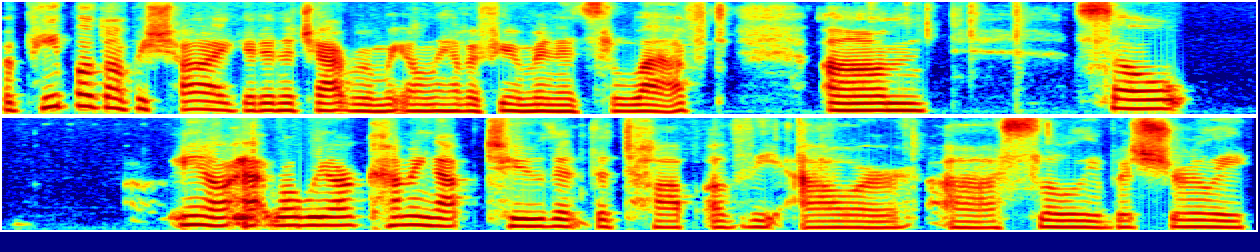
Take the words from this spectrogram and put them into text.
But people don't be shy. Get in the chat room. We only have a few minutes left. Um so you know, at, well, we are coming up to the, the top of the hour, uh, slowly but surely.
